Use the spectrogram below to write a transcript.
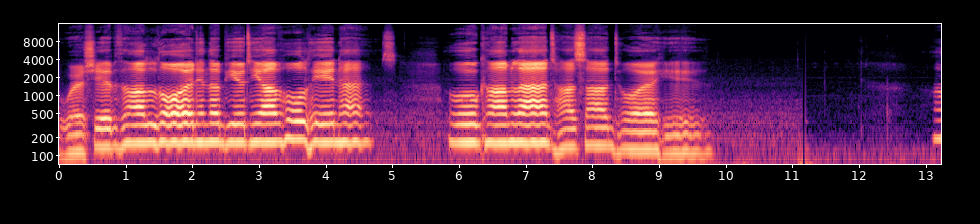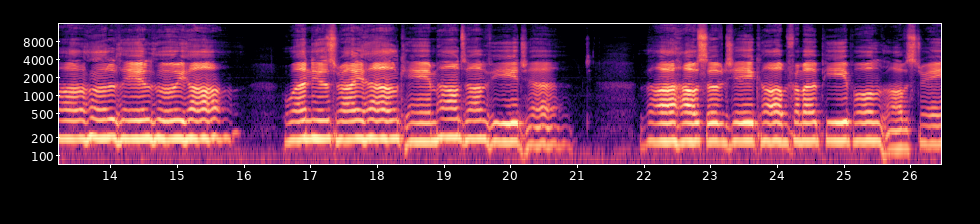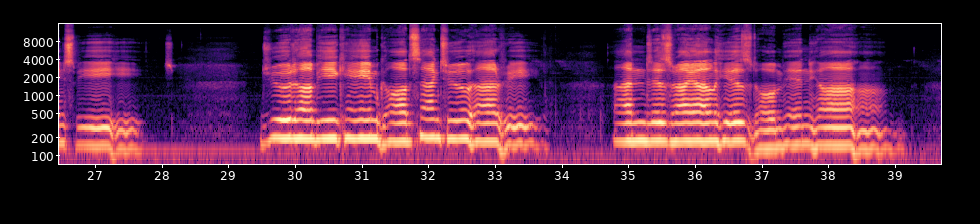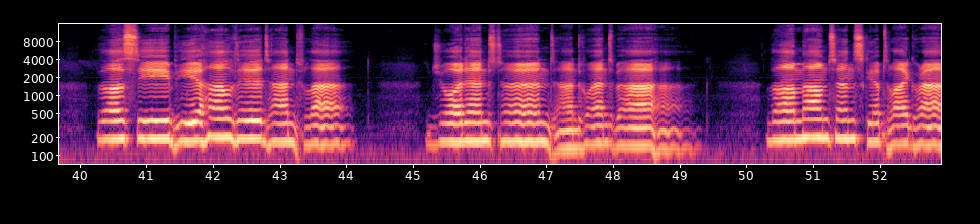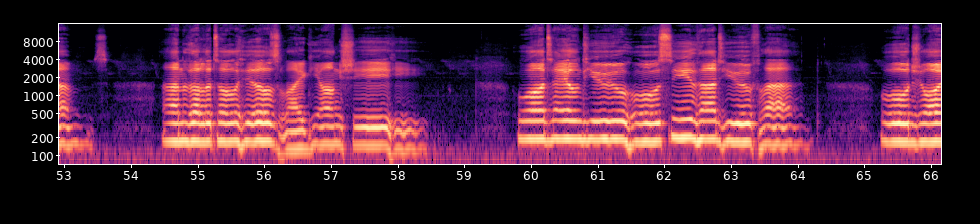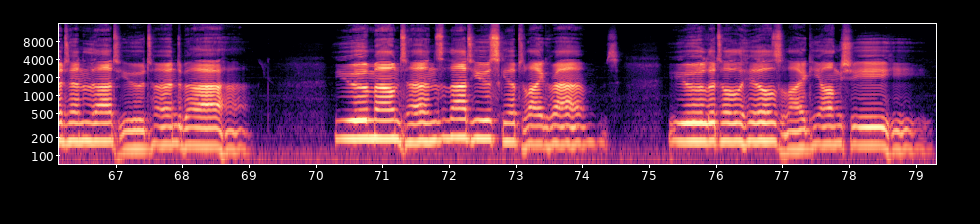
Worship the Lord in the beauty of holiness. O come, let us adore him. Alleluia. When Israel came out of Egypt, the house of Jacob from a people of strange speech, Judah became God's sanctuary, and Israel his dominion. The sea beheld it and fled Jordan turned and went back. The mountains skipped like rams, and the little hills like young sheep. What ailed you, O sea, that you fled? O Jordan, that you turned back? You mountains, that you skipped like rams? You little hills like young sheep,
